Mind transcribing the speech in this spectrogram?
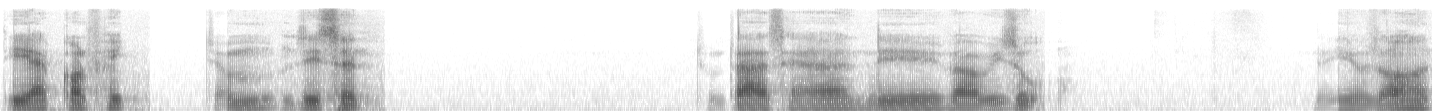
tsconfig.json chúng ta sẽ đi vào ví dụ để hiểu rõ hơn.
